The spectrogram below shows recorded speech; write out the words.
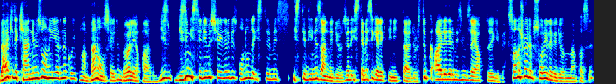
belki de kendimizi onun yerine koyup ulan ben olsaydım böyle yapardım. Biz bizim istediğimiz şeyleri biz onun da istediğimiz istediğini zannediyoruz ya da istemesi gerektiğini iddia ediyoruz. Tıpkı ailelerimizin bize yaptığı gibi. Sana şöyle bir soruyla veriyorum ben pası.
